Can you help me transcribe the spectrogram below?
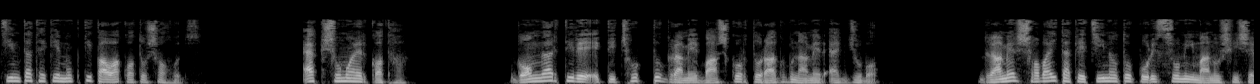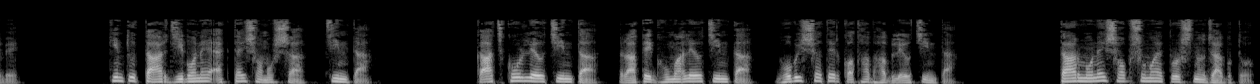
চিন্তা থেকে মুক্তি পাওয়া কত সহজ। এক সময়ের কথা। গঙ্গার তীরে একটি ছোট্ট গ্রামে বাস করত রাঘব নামের এক যুবক। গ্রামের সবাই তাকে চিনত পরিশ্রমী মানুষ হিসেবে। কিন্তু তার জীবনে একটাই সমস্যা, চিন্তা। কাজ করলেও চিন্তা, রাতে ঘুমালেও চিন্তা ভবিষ্যতের কথা ভাবলেও চিন্তা। তার মনে সবসময় প্রশ্ন জাগত।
